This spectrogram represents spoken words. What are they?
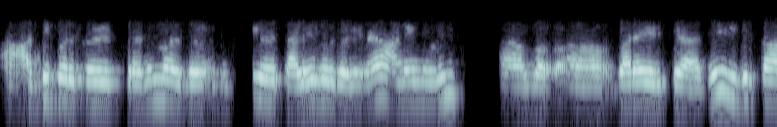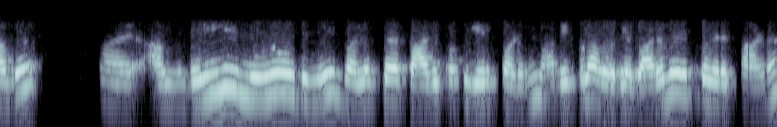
அதிபர்கள் பிரதமர்கள் முக்கிய தலைவர்கள் என அனைவரும் வர இருக்கிறார்கள் இதற்காக டெல்லி முழுவதுமே பலத்த பாதுகாப்பு ஏற்பாடும் அதே போல அவர்களை வரவேற்பதற்கான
